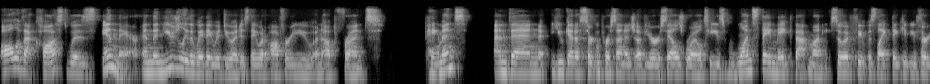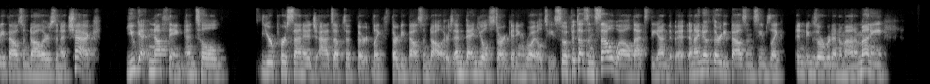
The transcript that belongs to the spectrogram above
all of that cost was in there. And then usually the way they would do it is they would offer you an upfront payment and then you get a certain percentage of your sales royalties once they make that money. So if it was like they give you $30,000 in a check, you get nothing until your percentage adds up to thir- like $30,000 and then you'll start getting royalties. So if it doesn't sell well, that's the end of it. And I know 30,000 seems like an exorbitant amount of money,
